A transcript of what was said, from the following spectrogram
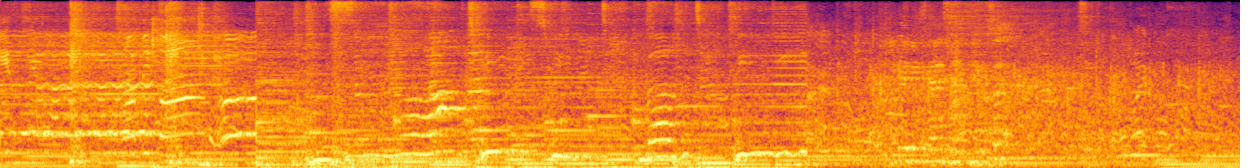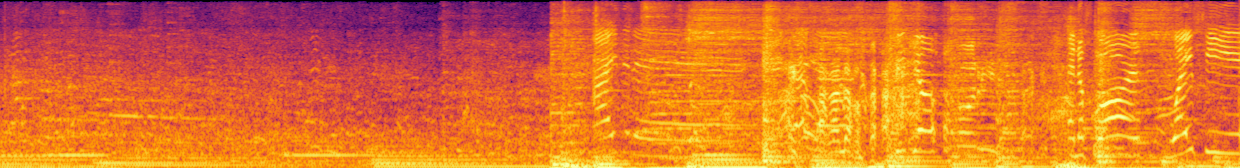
miss Video. And of course, wifey.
